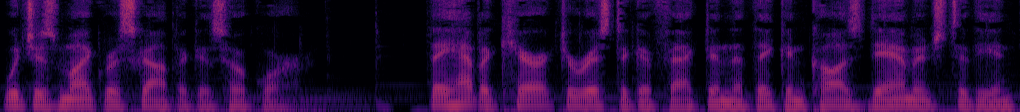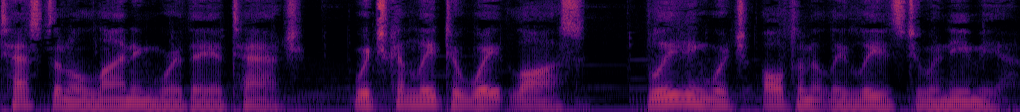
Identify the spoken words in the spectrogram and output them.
which is microscopic as hookworm. They have a characteristic effect in that they can cause damage to the intestinal lining where they attach, which can lead to weight loss, bleeding, which ultimately leads to anemia.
